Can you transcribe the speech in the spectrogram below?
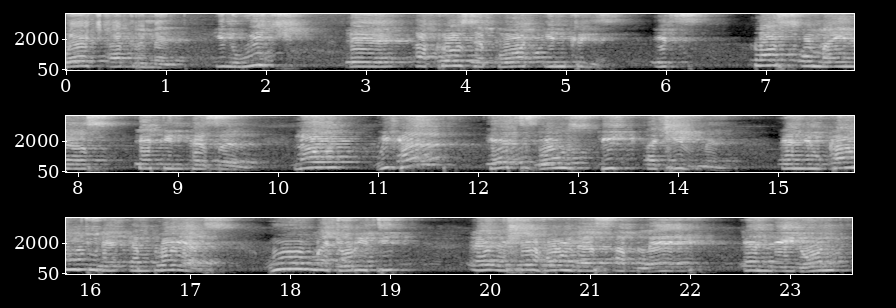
wage agreement in which the across the board increase it's plus or minus 13%. Now, we can't get those big achievements and you come to the employers who majority uh, shareholders are black and they don't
